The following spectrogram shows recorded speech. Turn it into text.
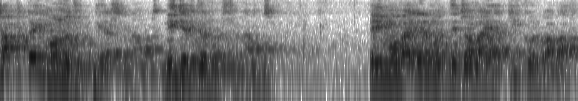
সবটাই মনোযোগ দিয়ে শোনা উচিত, নিজের জন্য শোনা উচিত। এই মোবাইলের মধ্যে জমাইয়া কি করবা বাবা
